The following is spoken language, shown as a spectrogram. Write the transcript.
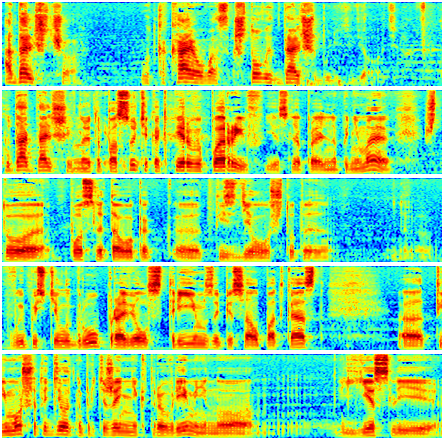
А дальше что? Вот какая у вас, что вы дальше будете делать? Куда дальше? Но это по сути как первый порыв, если я правильно понимаю, что после того, как э, ты сделал что-то, э, выпустил игру, провел стрим, записал подкаст, э, ты можешь это делать на протяжении некоторого времени, но если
